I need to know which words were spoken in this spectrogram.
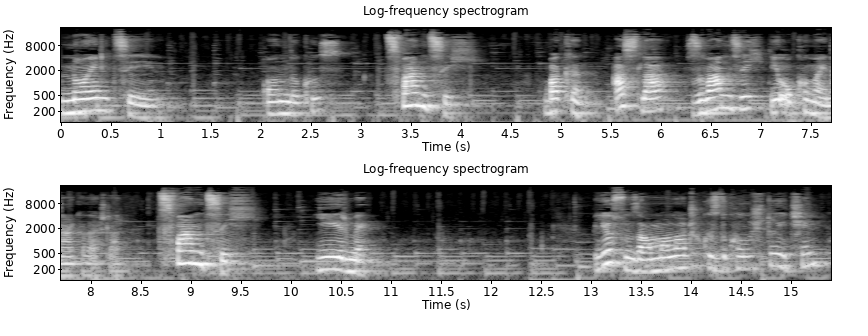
19 19 20 Bakın asla 20 diye okumayın arkadaşlar. 20 20 Biliyorsunuz Almanlar çok hızlı konuştuğu için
